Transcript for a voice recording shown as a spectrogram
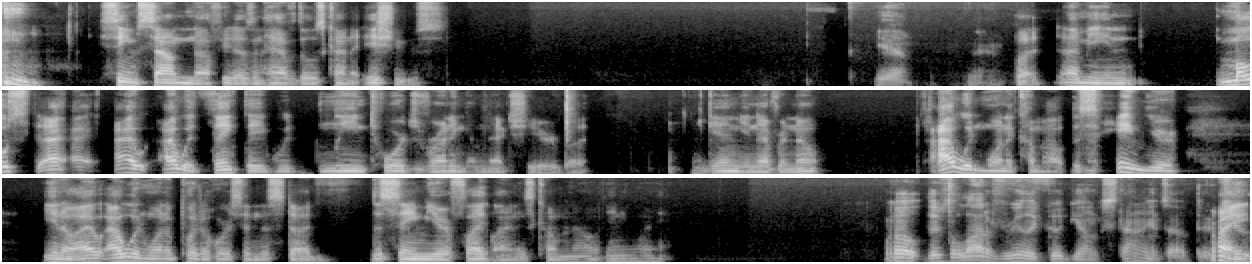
he seems sound enough. He doesn't have those kind of issues. Yeah. But I mean, most I, I I would think they would lean towards running him next year, but again, you never know. I wouldn't want to come out the same year. You know, I, I wouldn't want to put a horse in the stud the same year Flightline is coming out anyway. Well, there's a lot of really good young stallions out there, Right.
